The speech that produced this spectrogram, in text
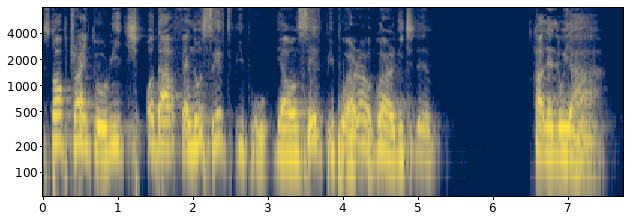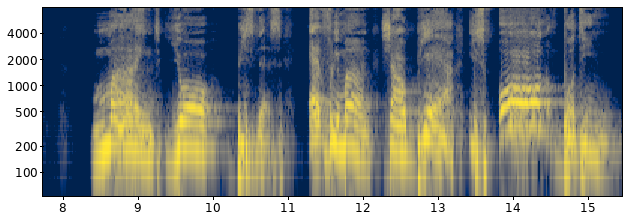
Stop trying to reach other fellow saved people. There are unsaved people around. Go and reach them. Hallelujah. Mind your business. Every man shall bear his own burden.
